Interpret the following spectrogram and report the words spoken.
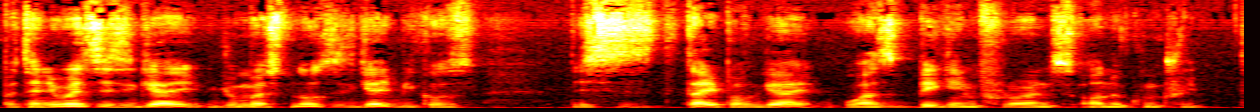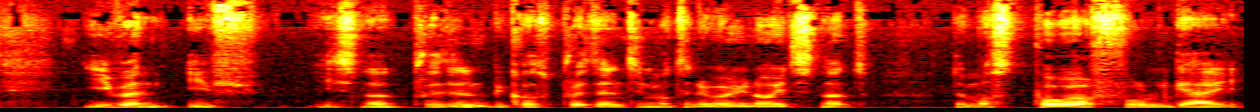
But anyways this guy you must know this guy because this is the type of guy who has big influence on a country. Even if he's not president because president in Montenegro you know it's not the most powerful guy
